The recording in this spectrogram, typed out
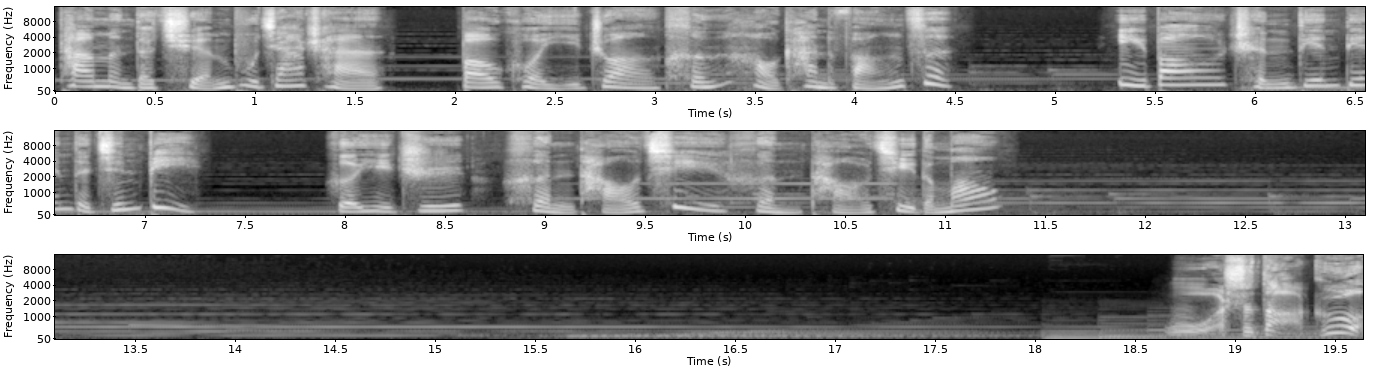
他们的全部家产包括一幢很好看的房子、一包沉甸甸的金币和一只很淘气、很淘气的猫。我是大哥，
